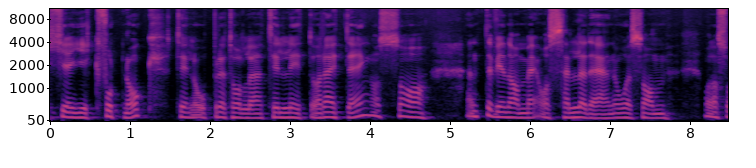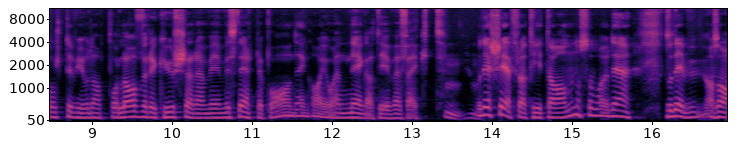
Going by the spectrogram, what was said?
ikke gikk fort nok til å opprettholde tillit og rating. Og så endte vi da med å selge det, noe som og da solgte vi jo da på lavere kurser enn vi investerte på, og det ga jo en negativ effekt. Mm, mm. Og det skjer fra tid til annen. og så var det, så det altså,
